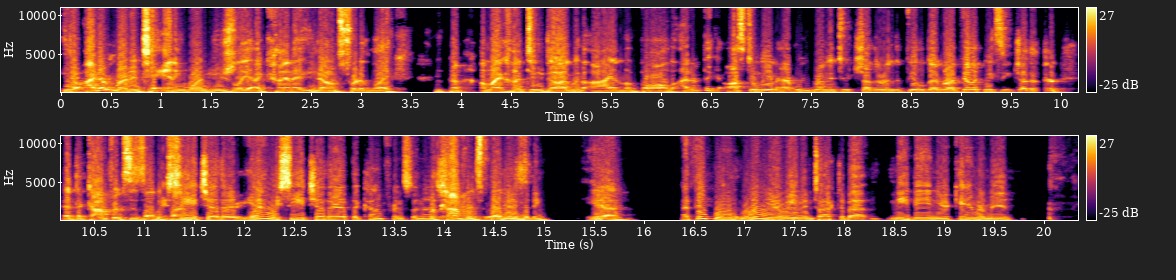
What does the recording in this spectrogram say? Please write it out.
You know, I don't run into anyone usually. I kind of, you know, I'm sort of like, I'm like hunting dog with eye on the ball. I don't think Austin, we ever have we run into each other in the field ever? I feel like we see each other at the conferences all the We time. We see each other. Yeah, we see each other at the conference and We're conference buddies. visiting. Yeah. Yeah. I think one one year we even talked about me being your cameraman.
